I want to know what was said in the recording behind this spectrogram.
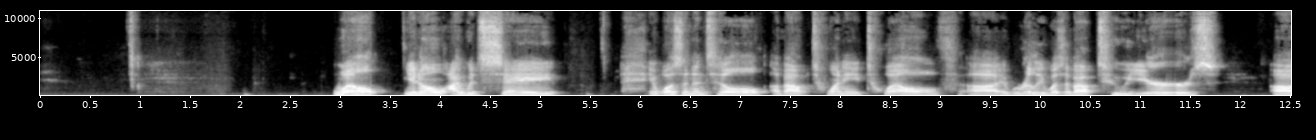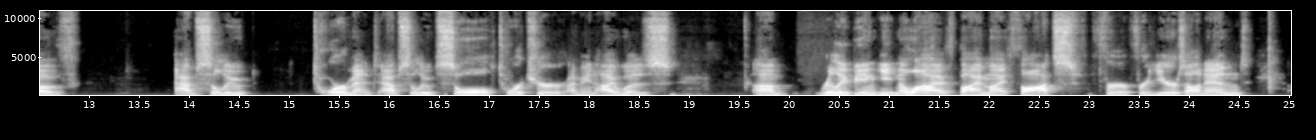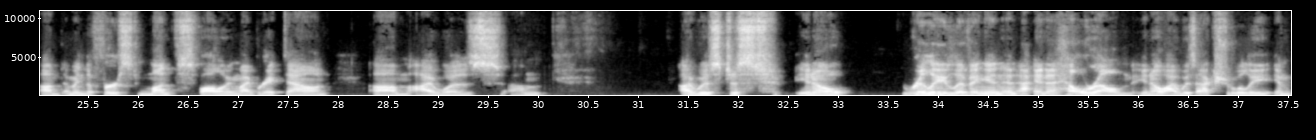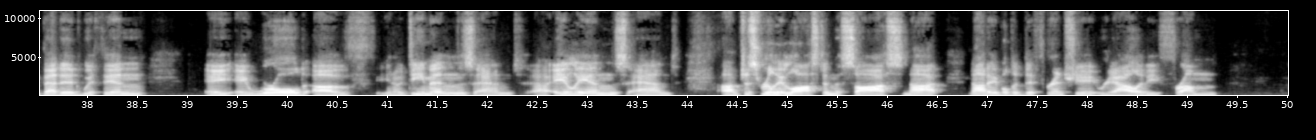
well you know i would say it wasn't until about 2012. Uh, it really was about two years of absolute torment, absolute soul torture. I mean, I was um, really being eaten alive by my thoughts for for years on end. Um, I mean, the first months following my breakdown, um, I was um, I was just you know really living in in a hell realm. You know, I was actually embedded within a, a world of you know demons and uh, aliens and uh, just really lost in the sauce, not not able to differentiate reality from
